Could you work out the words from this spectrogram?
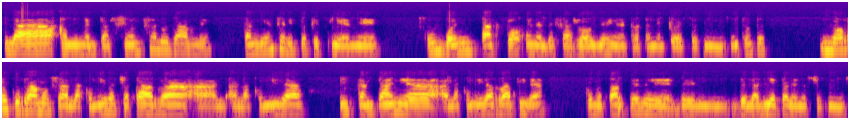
la alimentación saludable también se ha visto que tiene un buen impacto en el desarrollo y en el tratamiento de estos niños. Entonces, no recurramos a la comida chatarra, a, la comida instantánea, a la comida rápida como parte de, la dieta de nuestros niños.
